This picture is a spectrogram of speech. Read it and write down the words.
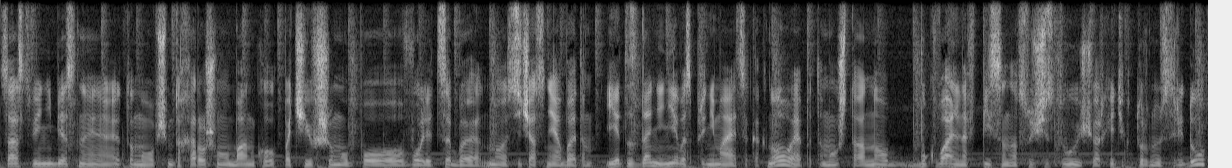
царствие небесное этому, в общем-то, хорошему банку, почившему по воле ЦБ, но сейчас не об этом. И это здание не воспринимается как новое, потому что оно буквально вписано в существующую архитектурную среду.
